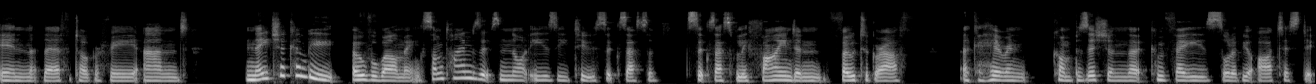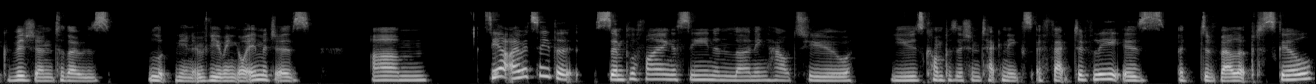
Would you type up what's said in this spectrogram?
in their photography and nature can be overwhelming. Sometimes it's not easy to successfully find and photograph a coherent composition that conveys sort of your artistic vision to those you know viewing your images Um, so yeah, I would say that simplifying a scene and learning how to use composition techniques effectively is a developed skill.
